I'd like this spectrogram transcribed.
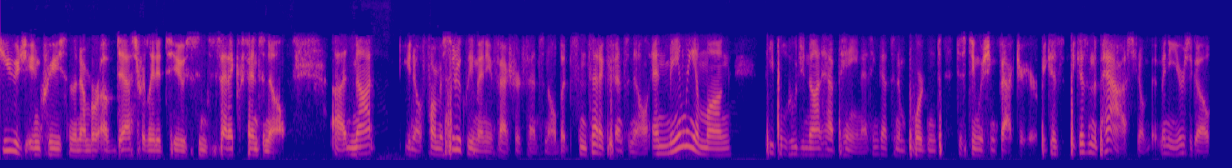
huge increase in the number of deaths related to synthetic fentanyl. Uh, not you know, pharmaceutically manufactured fentanyl, but synthetic fentanyl, and mainly among people who do not have pain. I think that's an important distinguishing factor here because because in the past, you know, many years ago,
